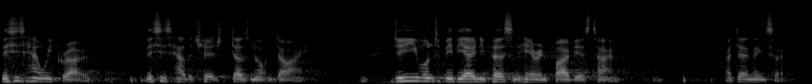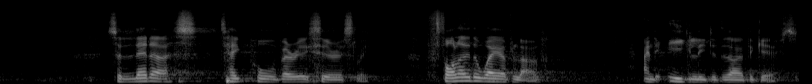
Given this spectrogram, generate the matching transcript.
This is how we grow. This is how the church does not die. Do you want to be the only person here in five years' time? I don't think so. So let us take Paul very seriously. Follow the way of love and eagerly desire the gifts.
